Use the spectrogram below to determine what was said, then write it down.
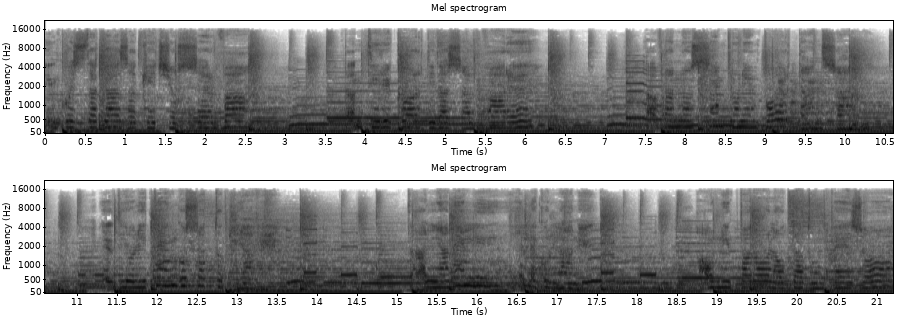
in questa casa che ci osserva, tanti ricordi da salvare avranno sempre un'importanza ed io li tengo sotto chiave. Tra gli anelli e le collane. A ogni parola ho dato un peso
